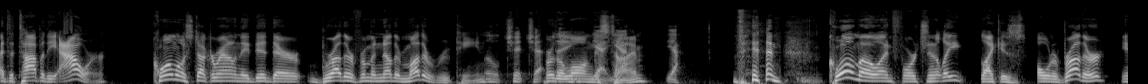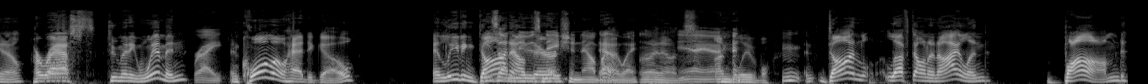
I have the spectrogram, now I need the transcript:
at the top of the hour. Cuomo stuck around and they did their brother from another mother routine. little chit chat For the longest yeah, yeah, time. Yeah. Then Cuomo, unfortunately, like his older brother, you know, harassed too many women. Right. And Cuomo had to go. And leaving Don He's on out News there. Nation now, by Yeah, the way. I know. It's Yeah, yeah. unbelievable. Don left on an island, bombed.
